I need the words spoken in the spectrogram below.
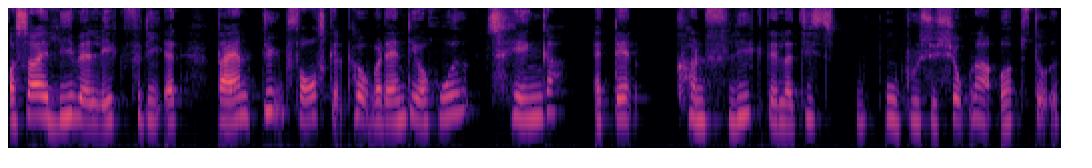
Og så alligevel ikke, fordi at der er en dyb forskel på, hvordan de overhovedet tænker, at den konflikt eller de oppositioner er opstået.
